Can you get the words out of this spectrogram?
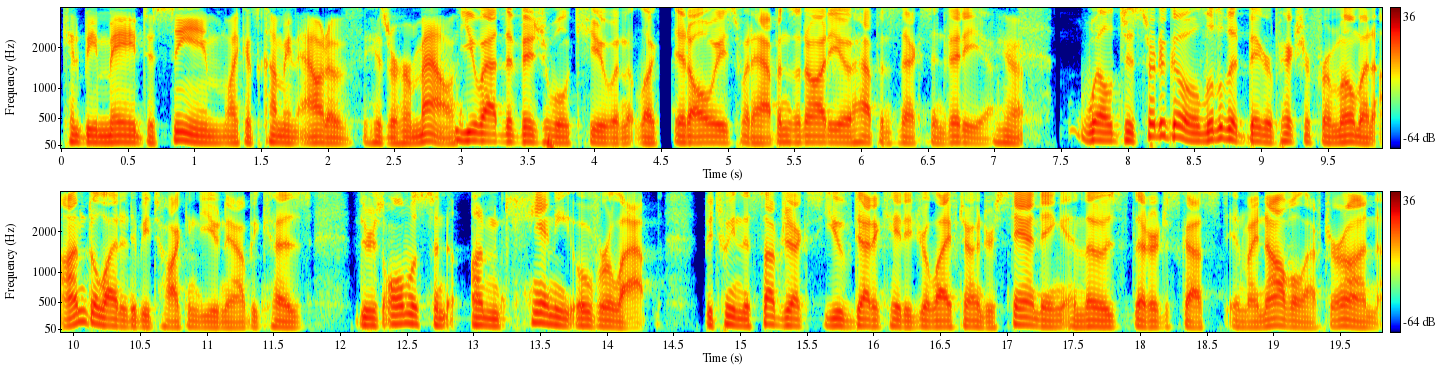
can be made to seem like it's coming out of his or her mouth. You add the visual cue, and it, look, it always what happens in audio happens next in video. Yeah. Well, to sort of go a little bit bigger picture for a moment, I'm delighted to be talking to you now because there's almost an uncanny overlap between the subjects you've dedicated your life to understanding and those that are discussed in my novel after on.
